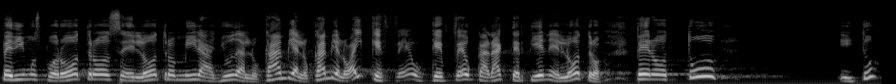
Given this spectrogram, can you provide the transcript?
Pedimos por otros, el otro, mira, ayúdalo, cámbialo, cámbialo. Ay, qué feo, qué feo carácter tiene el otro. Pero tú, ¿y tú?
